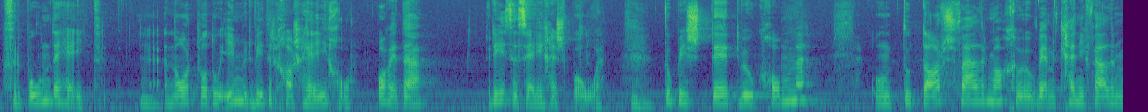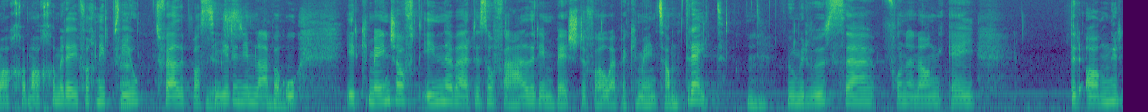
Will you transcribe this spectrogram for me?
Verbundenheit. Mhm. Ein Ort, wo du immer wieder kannst heimkommen kannst. Auch wenn du riesen hast bauen. Mhm. Du bist dort willkommen und du darfst Fehler machen, weil wenn wir keine Fehler machen, machen wir einfach nicht viel. Ja. Die Fehler passieren yes. im Leben mhm. und in der Gemeinschaft innen werden so Fehler im besten Fall eben gemeinsam getragen. Mhm. Weil wir wissen voneinander, ey, der andere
